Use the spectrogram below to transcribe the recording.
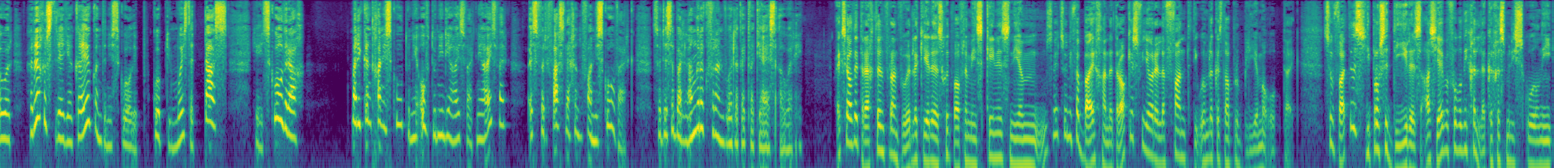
ouer registreer jou kry jou kind in die skool, jy koop die mooiste tas, jy het skooldrag, maar die kind gaan nie skool toe nie of doen nie die huiswerk nie. Huiswerk is vir vaslegging van die skoolwerk. So dis 'n belangrike verantwoordelikheid wat jy as ouer het. Ek sê altyd regte en verantwoordelikhede is goed waarvan 'n mens kennis neem, mens net so nie verbygaan. Dit raak eers vir jou relevant die oomblik as daar probleme opduik. So wat is die prosedures as jy byvoorbeeld nie gelukkig is met die skool nie?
